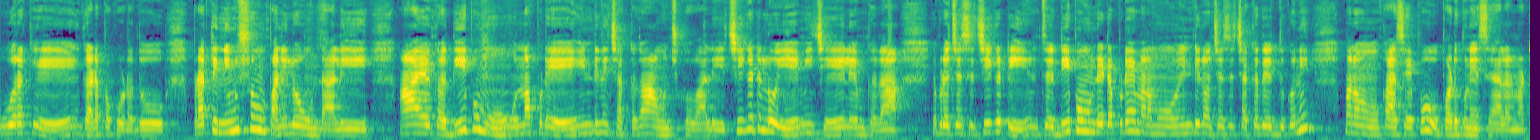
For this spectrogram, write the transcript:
ఊరకే గడపకూడదు. ప్రతి నిమిషం పనిలో ఉండాలి. ఆ యొక్క దీపము ఉన్నప్పుడే ఇంటిని చక్కగా ఉంచుకోవాలి. చీకటిలో ఏమీ చేయలేము కదా. ఇప్పుడు వచ్చేసి చీకటి దీపం ఉండేటప్పుడే మనము ఇంటిని వచ్చేసి చక్కదిద్దుకొని మనం కాసేపు పడుకునేసేయాలన్నమాట.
